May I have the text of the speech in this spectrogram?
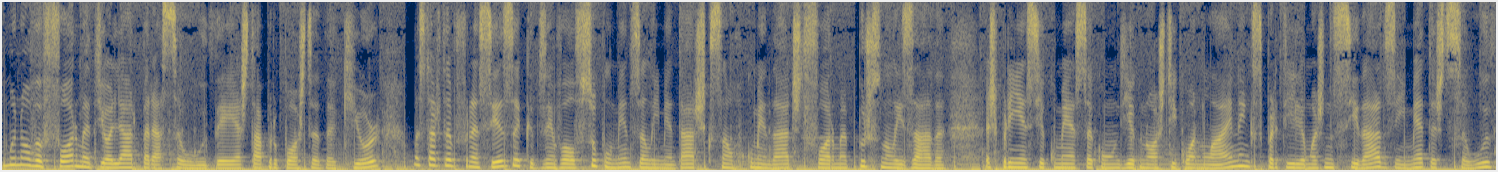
Uma nova forma de olhar para a saúde é esta a proposta da Cure, uma startup francesa que desenvolve suplementos alimentares que são recomendados de forma personalizada. A experiência começa com um diagnóstico online em que se partilham as necessidades e metas de saúde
